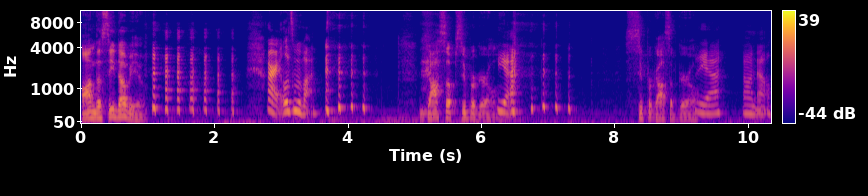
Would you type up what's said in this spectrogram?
on the CW. All right, let's move on. Gossip Supergirl. yeah. Super Gossip Girl. yeah. Oh no.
